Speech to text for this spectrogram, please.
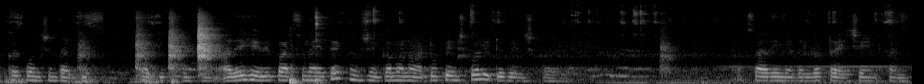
ఇక్కడ కొంచెం తగ్గి తగ్గించుకుంటాం అదే హెవీ పర్సన్ అయితే కొంచెం ఇంకా మనం అటు పెంచుకోవాలి ఇటు పెంచుకోవాలి. ఒకసారి మెదడులో ట్రై చేయండి ఫ్రంట్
